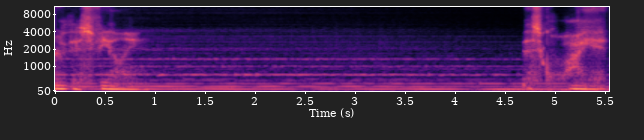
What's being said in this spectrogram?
Remember this feeling. This quiet.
